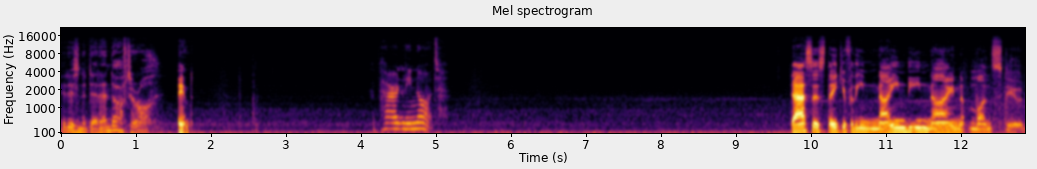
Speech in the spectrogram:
it isn't a dead end after all. Banned. Apparently not. Dassus, thank you for the 99 months, dude.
